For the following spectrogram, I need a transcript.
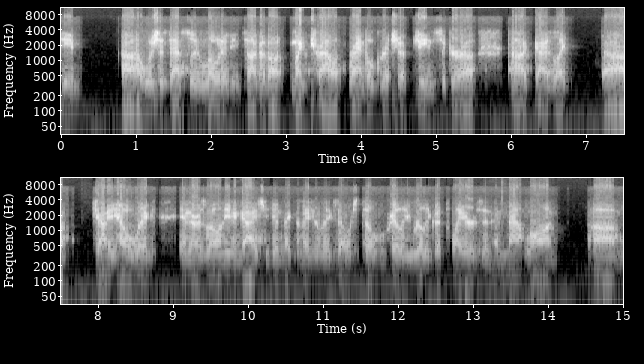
team uh, was just absolutely loaded. You're talking about Mike Trout, Randal Grichuk, Jean Segura, uh, guys like uh, Johnny Hellweg in there as well, and even guys who didn't make the major leagues that were still really, really good players, and, and Matt Long um,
